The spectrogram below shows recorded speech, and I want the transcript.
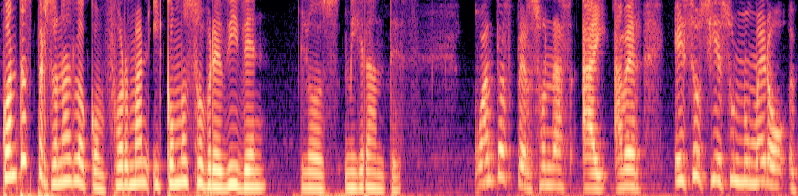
¿Cuántas personas lo conforman y cómo sobreviven los migrantes? ¿Cuántas personas hay? A ver, eso sí es un número, eh,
